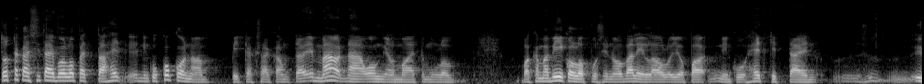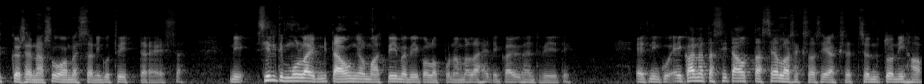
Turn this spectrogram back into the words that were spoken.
totta kai sitä ei voi lopettaa he, niin kuin kokonaan pitkäksi aikaa, mutta en mä näe ongelmaa, että mulla on, vaikka mä viikonloppuisin on välillä ollut jopa niin kuin hetkittäin ykkösenä Suomessa niin kuin Twittereissä, niin silti mulla ei mitään ongelmaa, että viime viikonloppuna mä lähetin kai yhden twiitin. Et niin kuin, ei kannata sitä ottaa sellaiseksi asiaksi, että se nyt on ihan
